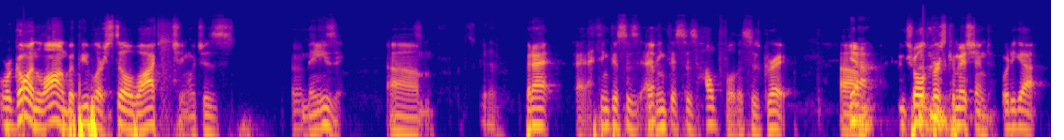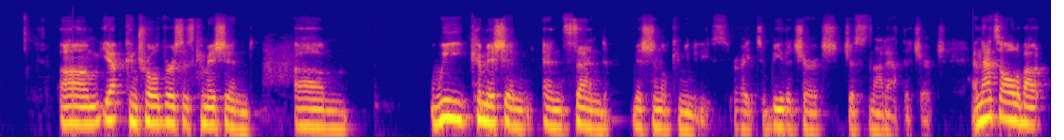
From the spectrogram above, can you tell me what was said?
we're going long, but people are still watching, which is amazing. Um, it's good. but I, I think this is, I think this is helpful. This is great. Um, Yeah. Controlled versus commissioned. What do you got? Um, yep, controlled versus commissioned. Um, we commission and send missional communities, right, to be the church, just not at the church. And that's all about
